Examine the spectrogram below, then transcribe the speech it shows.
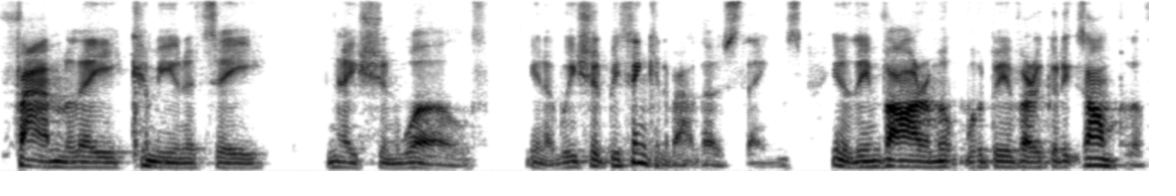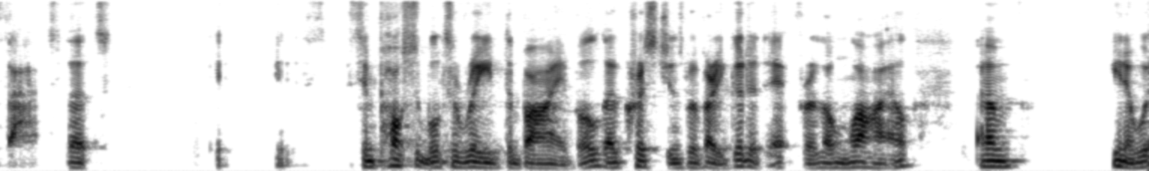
family, community, nation, world. You know, we should be thinking about those things. You know, the environment would be a very good example of that. That it, it's, it's, impossible to read the Bible, though Christians were very good at it for a long while. Um, you know,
